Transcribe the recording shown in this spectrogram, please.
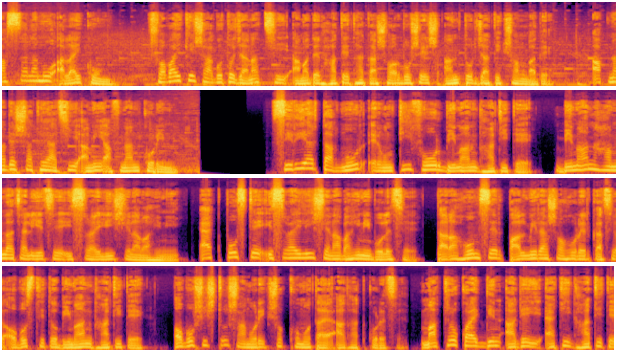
আসসালামু আলাইকুম। সবাইকে স্বাগত জানাচ্ছি আমাদের হাতে থাকা সর্বশেষ আন্তর্জাতিক সংবাদে। আপনাদের সাথে আছি আমি আফনান করিম। সিরিয়ার তাগমুর এবং টি ফোর বিমান ঘাঁটিতে বিমান হামলা চালিয়েছে ইসরায়েলি সেনাবাহিনী। এক পোস্টে ইসরায়েলি সেনাবাহিনী বলেছে, তারা হোমসের পালমিরা শহরের কাছে অবস্থিত বিমান ঘাঁটিতে অবশিষ্ট সামরিক সক্ষমতায় আঘাত করেছে। মাত্র কয়েকদিন আগেই একই ঘাঁটিতে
